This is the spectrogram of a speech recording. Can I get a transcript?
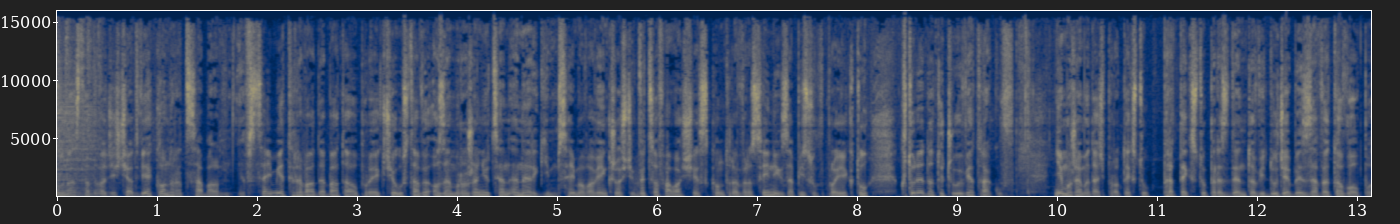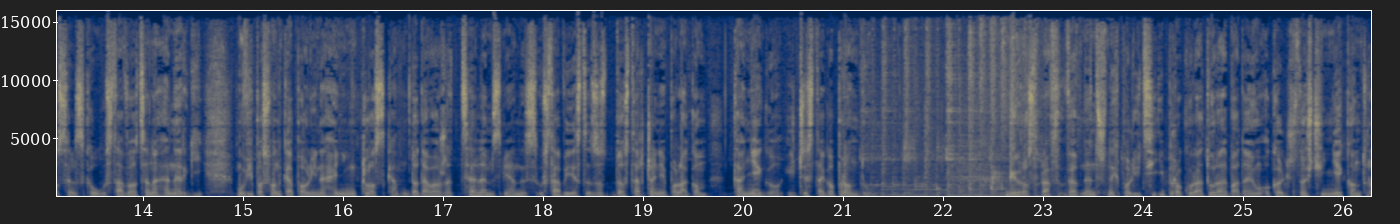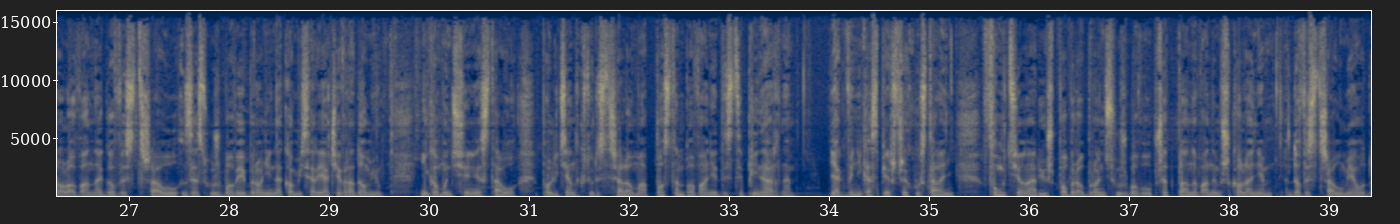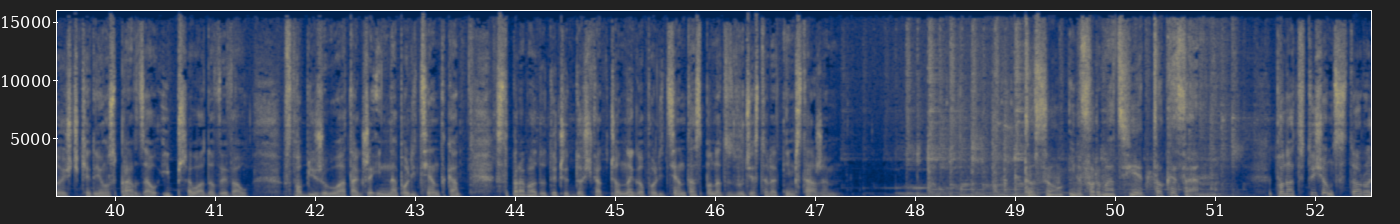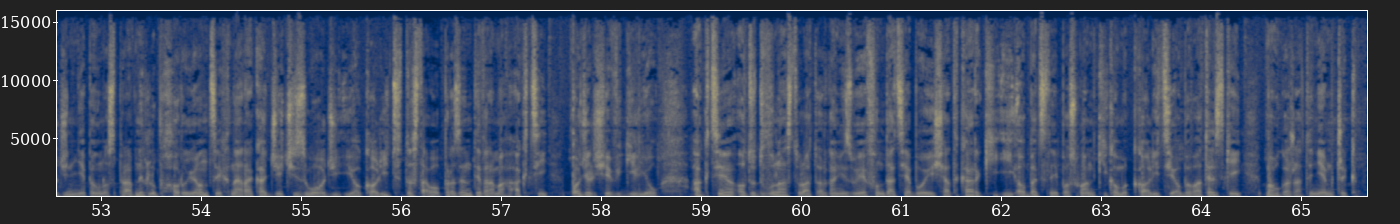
12.22 Konrad Sabal. W Sejmie trwa debata o projekcie ustawy o zamrożeniu cen energii. Sejmowa większość wycofała się z kontrowersyjnych zapisów projektu, które dotyczyły wiatraków. Nie możemy dać pretekstu, pretekstu prezydentowi Dudzie, by zawetował poselską ustawę o cenach energii, mówi posłanka Paulina Henning-Kloska. Dodała, że celem zmiany z ustawy jest dostarczenie Polakom taniego i czystego prądu. Biuro Spraw Wewnętrznych Policji i Prokuratura badają okoliczności niekontrolowanego wystrzału ze służbowej broni na komisariacie w Radomiu. Nikomu nic się nie stało. Policjant, który strzelał, ma postępowanie dyscyplinarne. Jak wynika z pierwszych ustaleń, funkcjonariusz pobrał broń służbową przed planowanym szkoleniem. Do wystrzału miało dojść, kiedy ją sprawdzał i przeładowywał. W pobliżu była także inna policjantka. Sprawa dotyczy doświadczonego policjanta z ponad 20-letnim stażem. To są informacje TOK FM. Ponad 1100 rodzin niepełnosprawnych lub chorujących na raka dzieci z Łodzi i okolic dostało prezenty w ramach akcji Podziel się Wigilią. Akcję od 12 lat organizuje Fundacja Byłej Siatkarki i obecnej posłanki Koalicji Obywatelskiej Małgorzaty Niemczyk.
